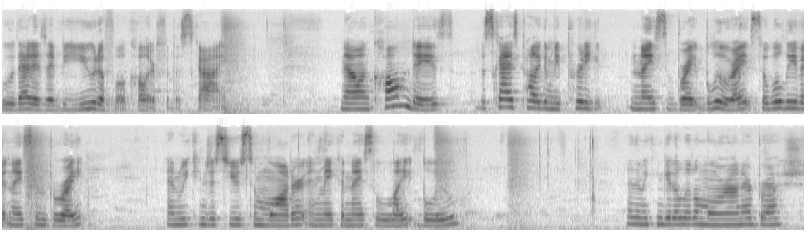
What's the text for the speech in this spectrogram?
Ooh, that is a beautiful color for the sky. Now on calm days, the sky is probably going to be pretty nice bright blue, right? So we'll leave it nice and bright and we can just use some water and make a nice light blue. And then we can get a little more on our brush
